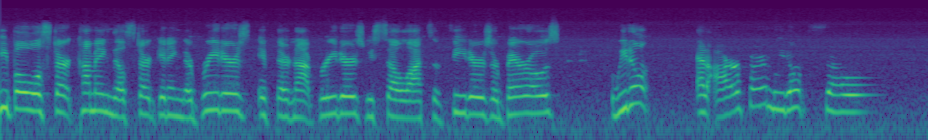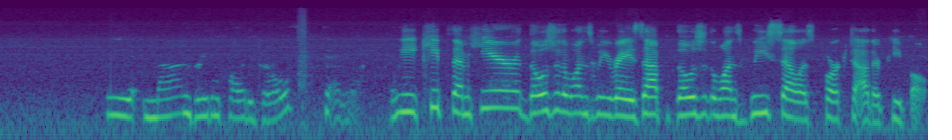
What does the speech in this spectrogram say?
people will start coming they'll start getting their breeders. If they're not breeders we sell lots of feeders or barrows. We don't at our farm we don't sell the non-breeding quality girls to anyone. We keep them here. Those are the ones we raise up. Those are the ones we sell as pork to other people.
